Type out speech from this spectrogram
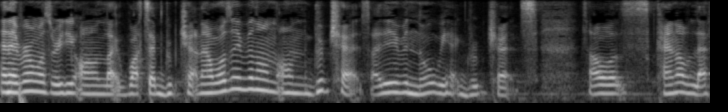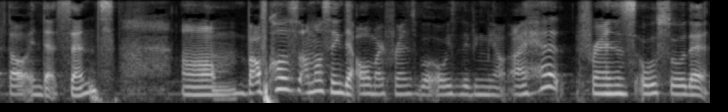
and everyone was already on like WhatsApp group chat, and I wasn't even on on group chats. I didn't even know we had group chats, so I was kind of left out in that sense. Um, but of course, I'm not saying that all my friends were always leaving me out. I had friends also that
